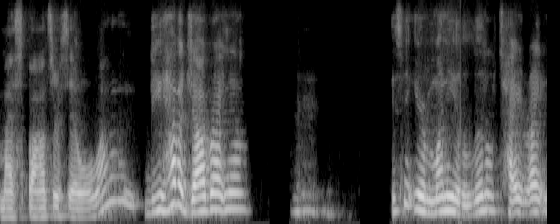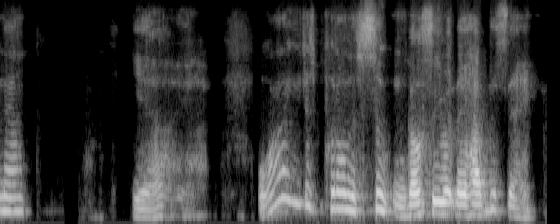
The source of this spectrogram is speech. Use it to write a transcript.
my sponsor said, Well, why don't, do you have a job right now? Isn't your money a little tight right now? Yeah, yeah. Why don't you just put on the suit and go see what they have to say?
